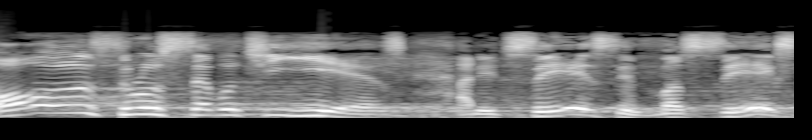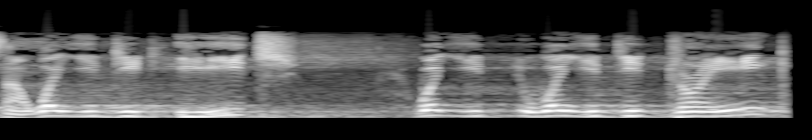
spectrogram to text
all through 70 years. And it says in verse 6 and when ye did eat when you when you did drink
